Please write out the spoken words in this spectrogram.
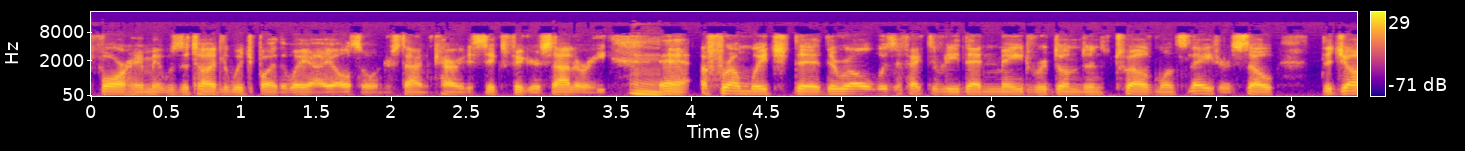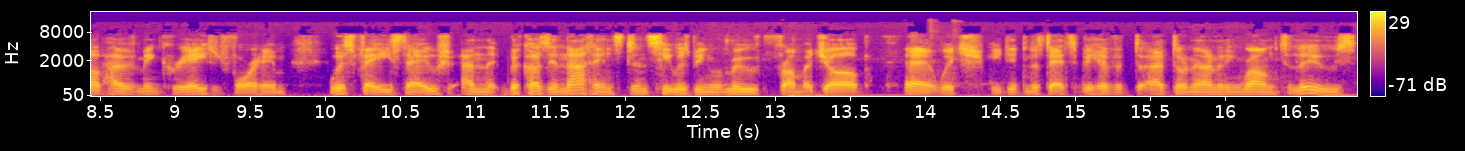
for him. It was a title which, by the way, I also understand carried a six figure salary, mm. uh, from which the, the role was effectively then made redundant 12 months later. So the job having been created for him was phased out. And because in that instance, he was being removed from a job uh, which he didn't ostensibly have, have done anything wrong to lose,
